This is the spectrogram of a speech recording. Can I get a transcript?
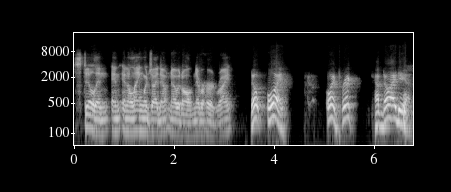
still in, in in a language I don't know at all. Never heard. Right? Nope. Oi. Oi, prick. Have no idea.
